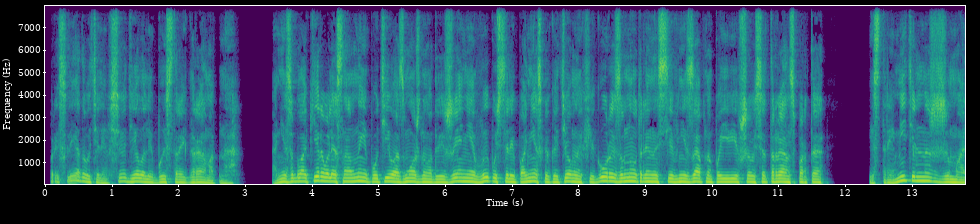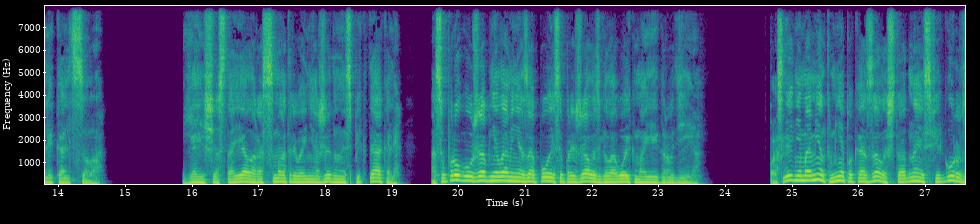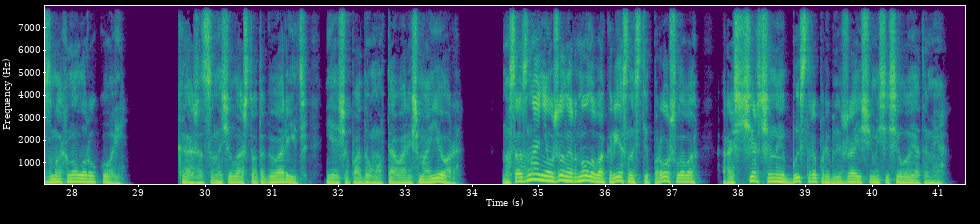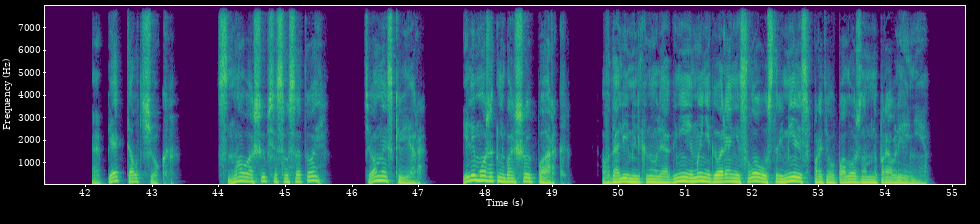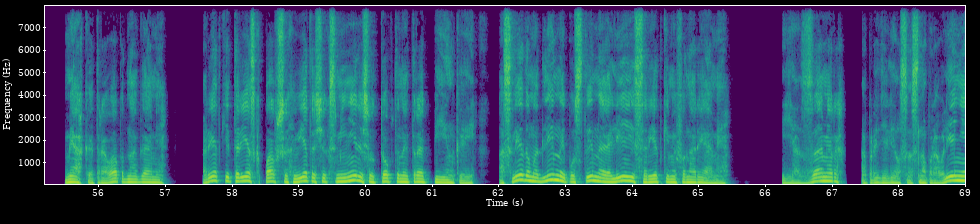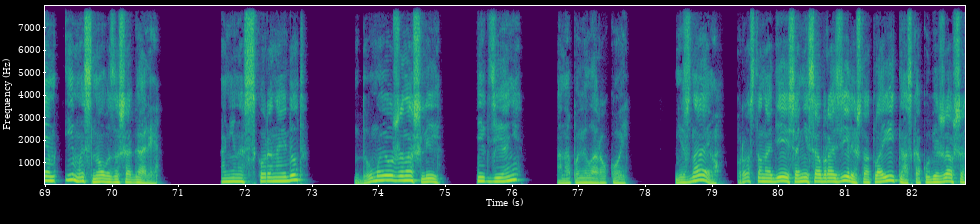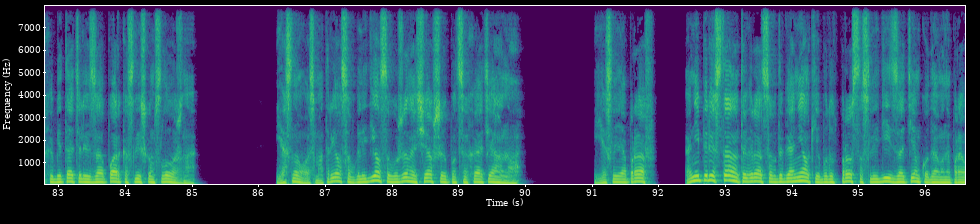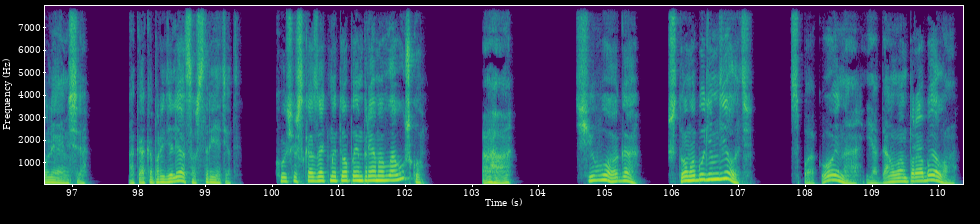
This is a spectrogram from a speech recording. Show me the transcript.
Преследователи все делали быстро и грамотно. Они заблокировали основные пути возможного движения, выпустили по несколько темных фигур из внутренности внезапно появившегося транспорта и стремительно сжимали кольцо. Я еще стоял, рассматривая неожиданный спектакль, а супруга уже обняла меня за пояс и прижалась головой к моей груди последний момент мне показалось, что одна из фигур взмахнула рукой. Кажется, начала что-то говорить. Я еще подумал, товарищ майор. Но сознание уже нырнуло в окрестности прошлого, расчерченные быстро приближающимися силуэтами. Опять толчок. Снова ошибся с высотой? Темный сквер. Или, может, небольшой парк. Вдали мелькнули огни, и мы, не говоря ни слова, устремились в противоположном направлении. Мягкая трава под ногами, редкий треск павших веточек сменились утоптанной тропинкой, а следом и длинной пустынной аллеей с редкими фонарями. Я замер, определился с направлением, и мы снова зашагали. «Они нас скоро найдут?» «Думаю, уже нашли». «И где они?» Она повела рукой. «Не знаю. Просто, надеюсь, они сообразили, что отловить нас, как убежавших обитателей зоопарка, слишком сложно. Я снова осмотрелся, вгляделся в уже начавшую подсыхать Анну. Если я прав, они перестанут играться в догонялки и будут просто следить за тем, куда мы направляемся. А как определяться, встретят. Хочешь сказать, мы топаем прямо в ловушку? Ага. Чего, ага? Что мы будем делать? «Спокойно, я дам вам парабеллум».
